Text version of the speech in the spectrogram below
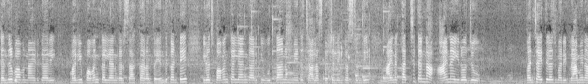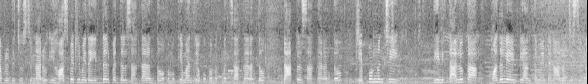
చంద్రబాబు నాయుడు గారి మరియు పవన్ కళ్యాణ్ గారి సహకారంతో. ఎందుకంటే ఈరోజు పవన్ కళ్యాణ్ గారికి ఉద్దానం మీద చాలా స్పెషల్ ఇంట్రెస్ట్ ఉంది. ఆయన ఖచ్చితంగా ఆయన ఈరోజు పంచాయతీరాజ్ మరియు గ్రామీణాభివృద్ధి చూస్తున్నారు. ఈ హాస్పిటల్ మీద ఇద్దరు పెద్దల సహకారంతో ఒక ముఖ్యమంత్రి ఒక ఉప ముఖ్యమంత్రి సహకారంతో డాక్టర్ సహకారంతో ఎప్పటి నుంచి దీనికి తాలూకా మొదలు ఏంటి అంతం ఆలోచిస్తున్న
